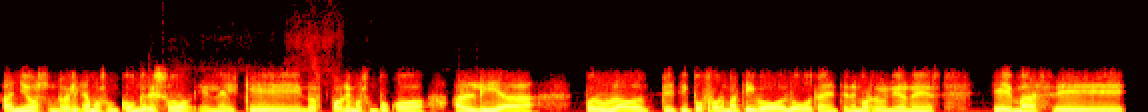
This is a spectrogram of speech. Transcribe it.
años realizamos un congreso en el que nos ponemos un poco al día, por un lado, de tipo formativo, luego también tenemos reuniones eh, más eh,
